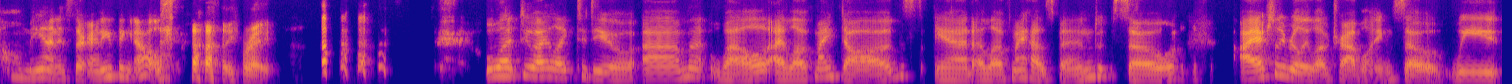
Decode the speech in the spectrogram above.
Oh man, is there anything else? right. what do I like to do? Um, well, I love my dogs and I love my husband. So I actually really love traveling. So we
